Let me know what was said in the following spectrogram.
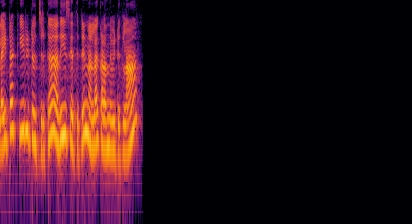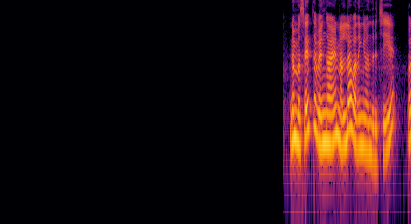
லைட்டாக கீறிட்டு வச்சுருக்கேன். அதையும் சேர்த்துட்டு நல்லா கலந்து விட்டுக்கலாம். நம்ம சேர்த்த வெங்காயம் நல்லா வதங்கி வந்துருச்சு. இப்போ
